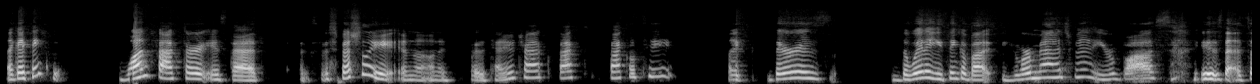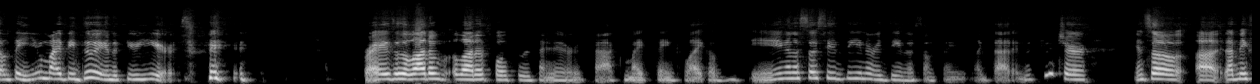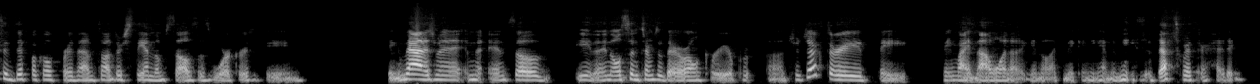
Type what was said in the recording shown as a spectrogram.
Like I think one factor is that especially in the on for the tenure track fact, faculty, like there is the way that you think about your management, your boss, is that something you might be doing in a few years. right? So a lot of a lot of folks in the tenure track might think like of being an associate dean or a dean or something like that in the future. And so uh, that makes it difficult for them to understand themselves as workers being being management. And, and so you know, and also in terms of their own career uh, trajectory, they they might not want to, you know, like make any enemies if that's where they're heading.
